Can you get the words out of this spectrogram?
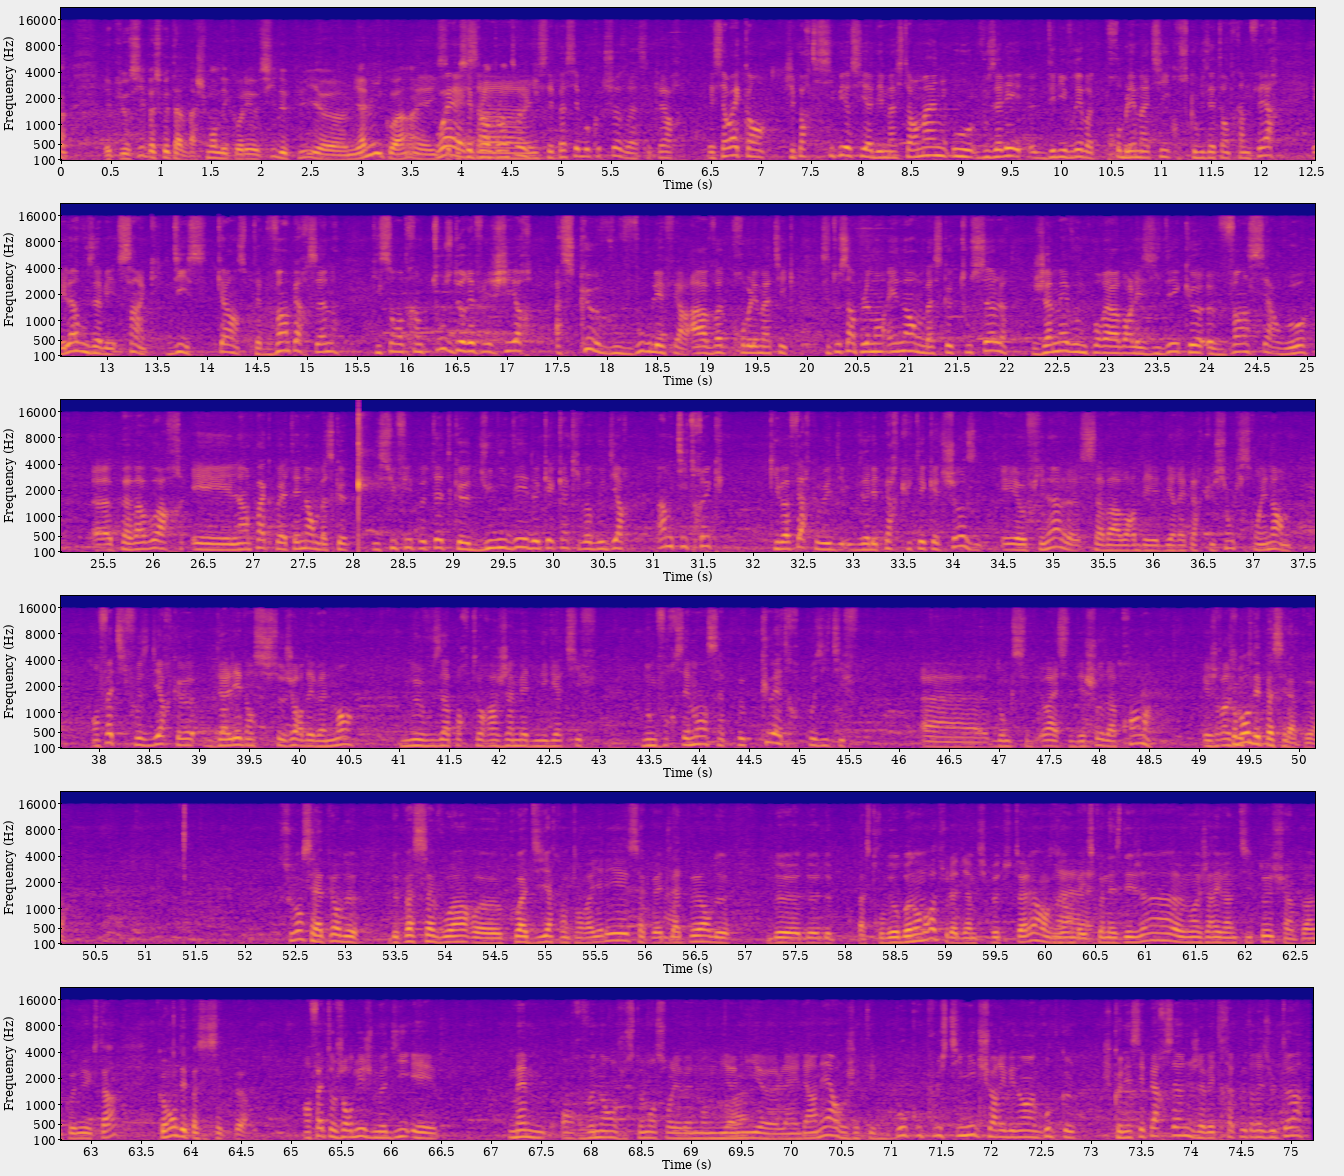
Et puis aussi parce que tu as vachement décollé aussi depuis euh, Miami, quoi. hein. Et il s'est Ouais, passé ça- plein plein de trucs. Il s'est passé beaucoup de choses, ouais, c'est clair. Et c'est vrai quand j'ai participé aussi à des masterminds où vous allez délivrer votre problématique ou ce que vous êtes en train de faire, et là vous avez 5, 10, 15, peut-être 20 personnes qui sont en train tous de réfléchir à ce que vous voulez faire, à votre problématique. C'est tout simplement énorme parce que tout seul, jamais vous ne pourrez avoir les idées que 20 cerveaux euh, peuvent avoir et l'impact peut être énorme parce que il suffit peut-être que d'une idée de quelqu'un qui va vous dire un petit truc qui va faire que vous, allez percuter quelque chose et au final ça va avoir des, répercussions qui seront énormes. En fait il faut se dire que d'aller dans ce genre d'événement ne vous apportera jamais de négatif. Donc forcément ça peut que être positif. Euh, donc c'est des choses à prendre. Et je rajoute... Comment dépasser la peur? Souvent, c'est la peur de ne pas savoir euh, quoi dire quand on va y aller. Ça peut être la peur de de, de, de pas se trouver au bon endroit. Tu l'as dit un petit peu tout à l'heure en se disant Ouais, bah, ils se connaissent déjà. euh, moi, j'arrive un petit peu, je suis un peu inconnu, etc. Comment dépasser cette peur? En fait, aujourd'hui, je me dis, et même en revenant justement sur l'événement de Miami euh, l'année dernière, où j'étais beaucoup plus timide, je suis arrivé dans un groupe que je connaissais personne, j'avais très peu de résultats,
